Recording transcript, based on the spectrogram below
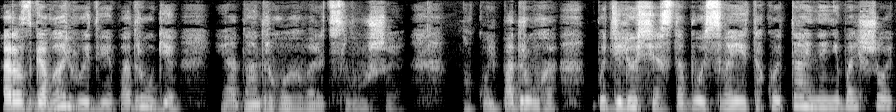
Разговаривают две подруги, и одна другой говорит, слушай, ну, коль подруга, поделюсь я с тобой своей такой тайной небольшой.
